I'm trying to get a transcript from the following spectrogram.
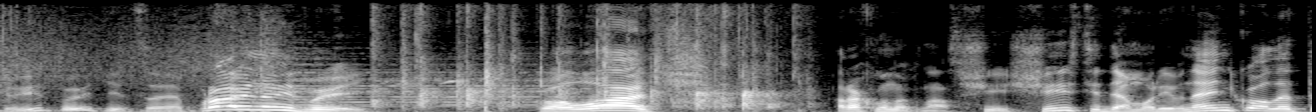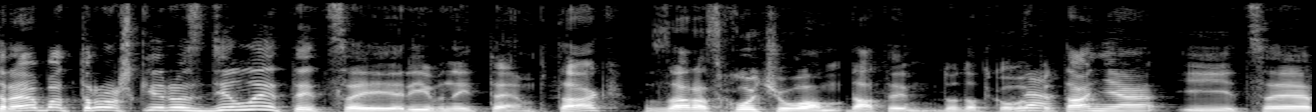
цю відповідь, і це правильна відповідь. Колач. Рахунок у нас 6-6, ідемо рівненько, але треба трошки розділити цей рівний темп, так? Зараз хочу вам дати додаткове Да. питання, і це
